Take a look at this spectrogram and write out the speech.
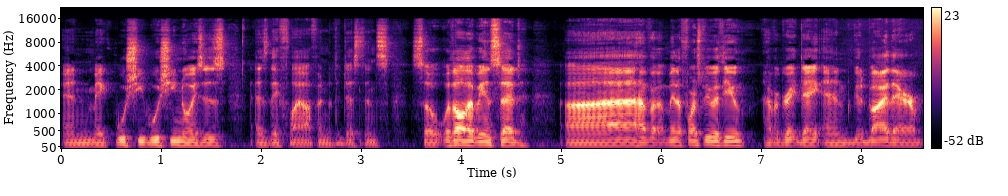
and make whooshy whooshy noises as they fly off into the distance. So with all that being said. Uh, have a, may the force be with you. Have a great day and goodbye there.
